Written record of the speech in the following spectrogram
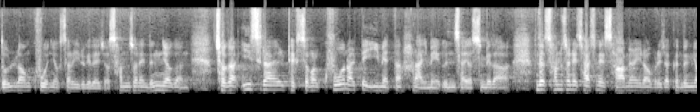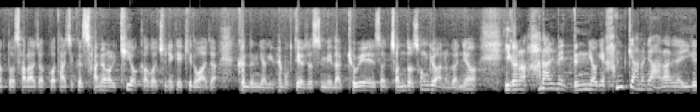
놀라운 구원 역사를 이루게 되죠. 삼손의 능력은 저가 이스라엘 백성을 구원할 때 임했던 하나님의 은사였습니다. 근데 삼손이 자신의 사명을 잃어버리자 그 능력도 사라졌고 다시 그 사명을 기억하고 주님께 기도하자 그 능력이 회복되어졌습니다. 교회에서 전도 성교하는 건요. 이거는 하나님의 능력이 거기에 함께 하느냐 안 하느냐 이게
